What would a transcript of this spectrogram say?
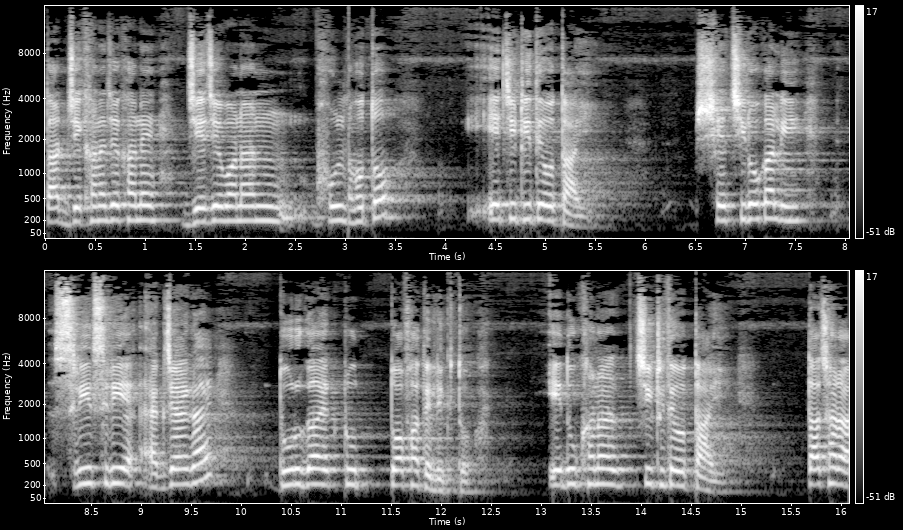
তার যেখানে যেখানে যে যে বানান ভুল হতো, এ চিঠিতেও তাই। সে চিরকালই শ্রী শ্রী এক জায়গায় দুর্গা একটু তফাতে লিখত। এ দুখানা চিঠিতেও তাই। তাছাড়া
